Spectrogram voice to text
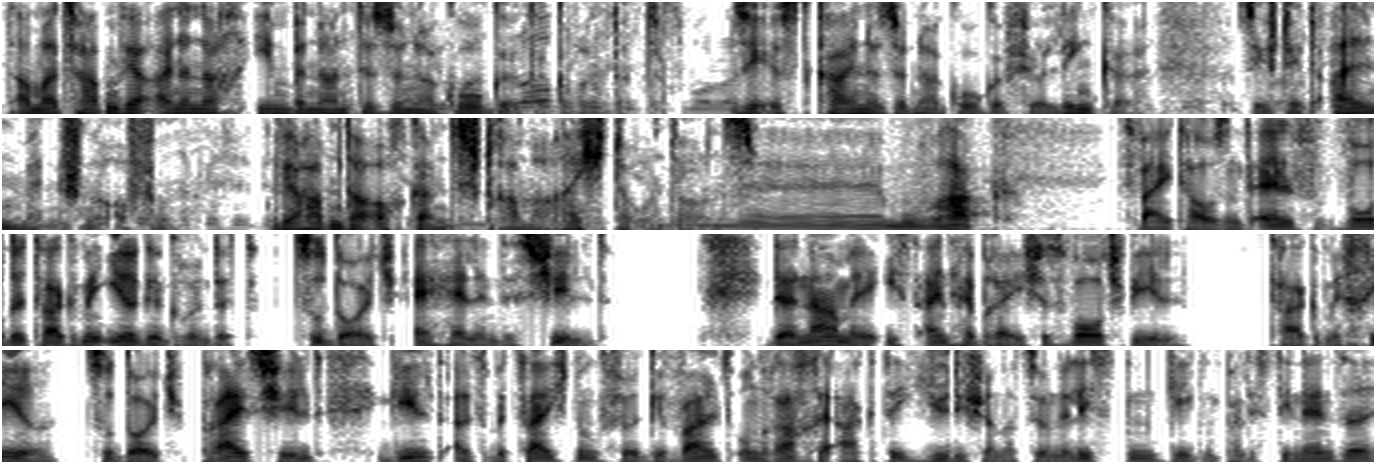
Damals haben wir eine nach ihm benannte Synagoge gegründet. Sie ist keine Synagoge für Linke. Sie steht allen Menschen offen. Wir haben da auch ganz stramme Rechte unter uns. 2011 wurde Tag Meir gegründet, zu Deutsch erhellendes Schild. Der Name ist ein hebräisches Wortspiel. Tag Mechir, zu Deutsch Preisschild, gilt als Bezeichnung für Gewalt- und Racheakte jüdischer Nationalisten gegen Palästinenser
